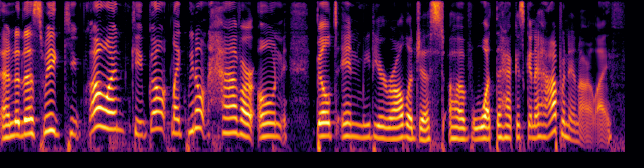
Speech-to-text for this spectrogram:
End of this week, keep going. Keep going." Like we don't have our own built-in meteorologist of what the heck is going to happen in our life.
